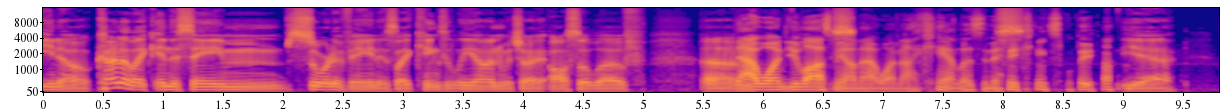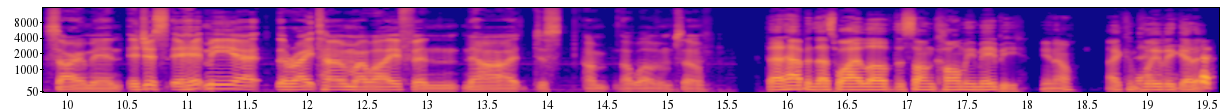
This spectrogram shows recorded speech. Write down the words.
you know, kind of like in the same sort of vein as like Kings of Leon, which I also love. Um, That one, you lost me on that one. I can't listen to any Kings of Leon. yeah. Sorry, man. It just it hit me at the right time in my life, and now I just I'm I love him so. That happens. That's why I love the song "Call Me Maybe." You know, I completely get it.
